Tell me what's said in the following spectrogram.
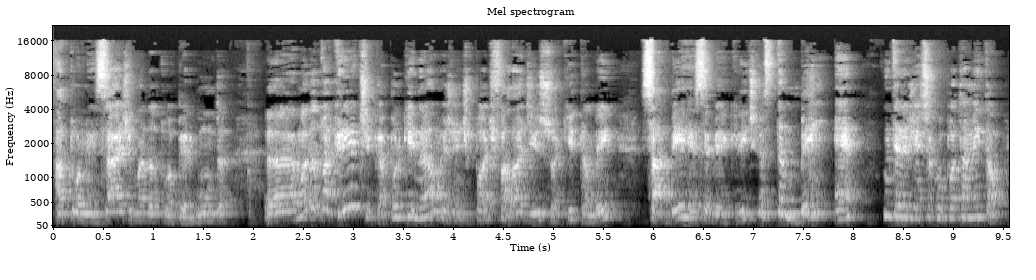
a tua mensagem, manda a tua pergunta. Uh, manda tua crítica, porque não? A gente pode falar disso aqui também. Saber receber críticas também é inteligência comportamental.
